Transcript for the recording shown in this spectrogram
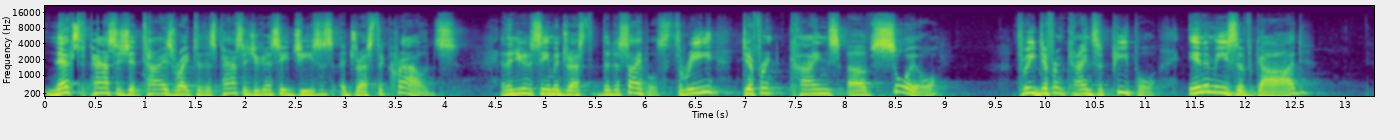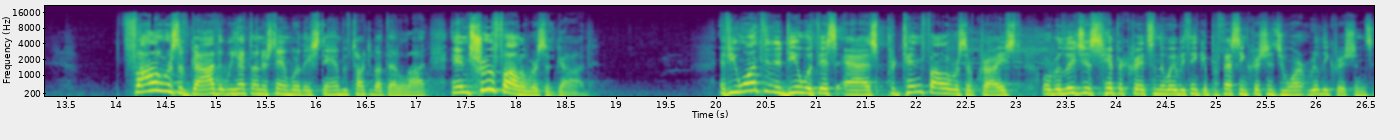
Next passage that ties right to this passage, you're going to see Jesus address the crowds. And then you're going to see him address the disciples. Three different kinds of soil, three different kinds of people enemies of God, followers of God that we have to understand where they stand. We've talked about that a lot, and true followers of God. If you wanted to deal with this as pretend followers of Christ or religious hypocrites in the way we think of professing Christians who aren't really Christians,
